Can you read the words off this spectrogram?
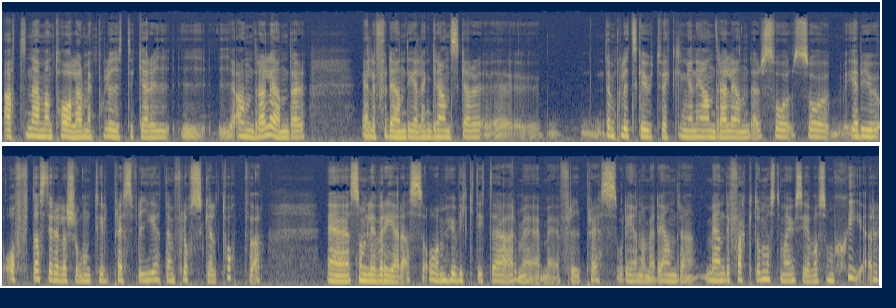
att när man talar med politiker i, i, i, andra länder eller för den delen granskar eh, den politiska utvecklingen i andra länder så, så är det ju oftast i relation till pressfriheten floskeltopp. Va? Eh, som levereras om hur viktigt det är med, med fri press och det ena med det andra. Men de facto måste man ju se vad som sker.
